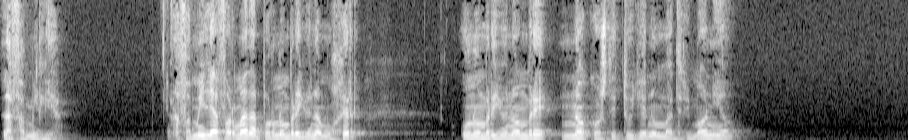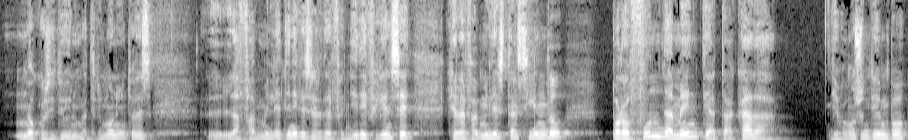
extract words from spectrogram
la familia. La familia formada por un hombre y una mujer. Un hombre y un hombre no constituyen un matrimonio. No constituyen un matrimonio. Entonces, la familia tiene que ser defendida. Y fíjense que la familia está siendo profundamente atacada Llevamos un tiempo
